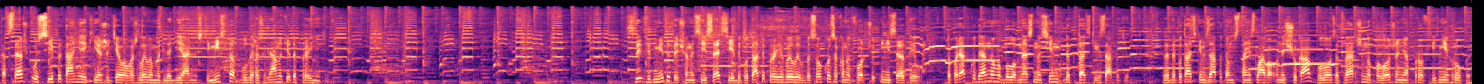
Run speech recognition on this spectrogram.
Та все ж усі питання, які є життєво важливими для діяльності міста, були розглянуті та прийняті. Слід відмітити, що на цій сесії депутати проявили високу законотворчу ініціативу. До порядку денного було внесено сім депутатських запитів. За депутатським запитом Станіслава Онищука було затверджено положення про вхідні групи.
